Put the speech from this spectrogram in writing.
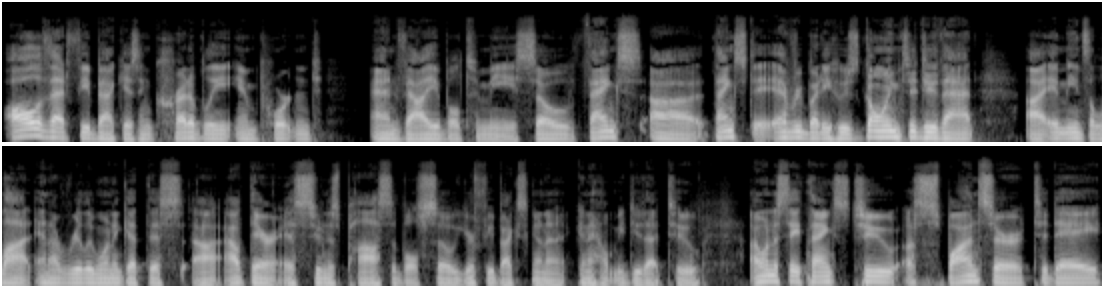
All of that feedback is incredibly important and valuable to me. So thanks, uh, thanks to everybody who's going to do that. Uh, it means a lot, and I really want to get this uh, out there as soon as possible. So your feedback's gonna gonna help me do that too. I want to say thanks to a sponsor today.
